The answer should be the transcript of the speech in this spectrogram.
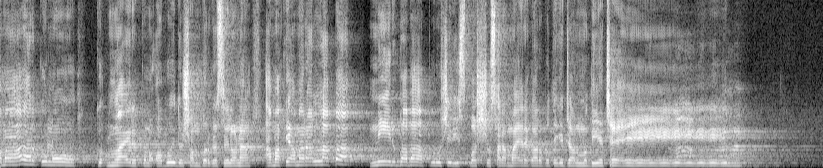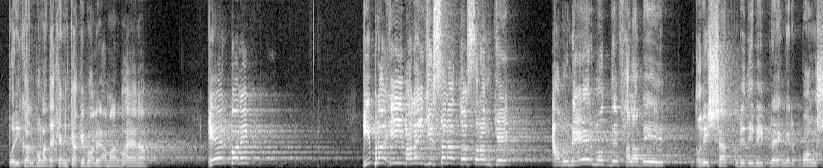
আমার কোনো মায়ের কোনো অবৈধ সম্পর্ক ছিল না। আমাকে আমার আল্লাহ পাক নির বাবা পুরুষের স্পর্শ ছাড়া মায়ের গর্ভ থেকে জন্ম দিয়েছে পরিকল্পনা দেখেন কাকে বলে আমার ভাইয়েরা। এরপরে ইব্রাহিম আলাইহিসালামকে আগুনের মধ্যে ফালাবে ধলিসাত করে দিবে, ইব্রাহিমের বংশ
